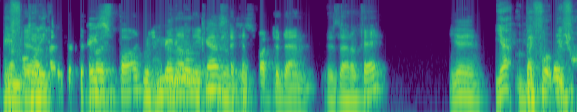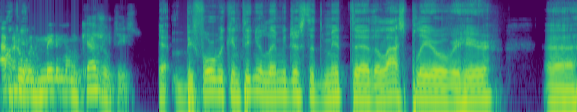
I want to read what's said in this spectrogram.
Before Okay, we- I'll take the first part, with and I'll minimum leave the second casualties. part to Dan. Is that okay? Yeah, yeah. Yeah, before before we happened with minimum casualties. Yeah, before we continue, let me just admit uh, the last player over here. Uh,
